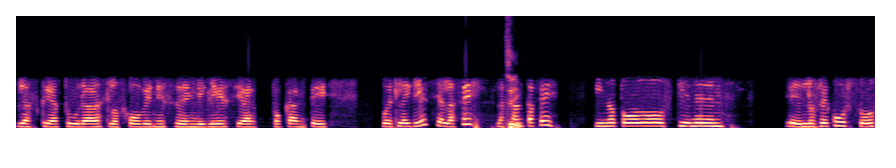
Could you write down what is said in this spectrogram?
las criaturas, los jóvenes en la iglesia tocante, pues la iglesia, la fe, la santa fe. Y no todos tienen eh, los recursos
